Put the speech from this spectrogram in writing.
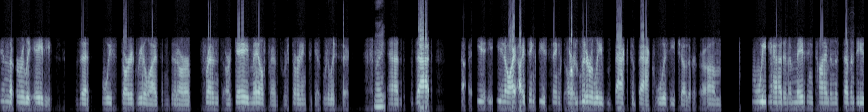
in the early '80s that we started realizing that our friends, our gay male friends, were starting to get really sick Right. and that uh, you, you know I, I think these things are literally back to back with each other um, we had an amazing time in the 70s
